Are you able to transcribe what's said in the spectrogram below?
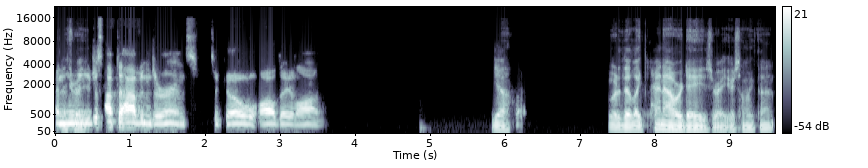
and That's you right. you just have to have endurance to go all day long. Yeah. What are they like 10 hour days, right? Or something like that?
